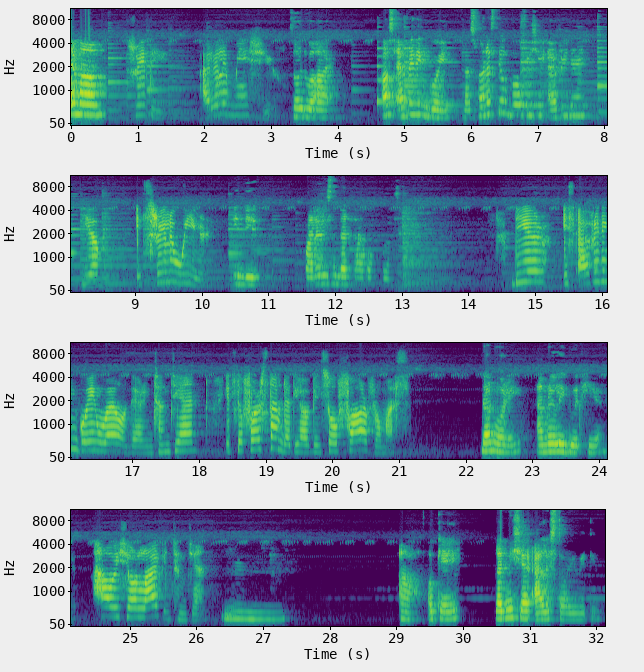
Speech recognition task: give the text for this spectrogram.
Hi, Mom. Sweetie, I really miss you. So do I. How's everything going? Does Father still go fishing every day? Yep, it's really weird. Indeed. Father isn't that type of person. Dear, is everything going well there in Chengjian? It's the first time that you have been so far from us. Don't worry, I'm really good here. How is your life in Chengjian? Mm. Ah, okay. Let me share Alice's story with you.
